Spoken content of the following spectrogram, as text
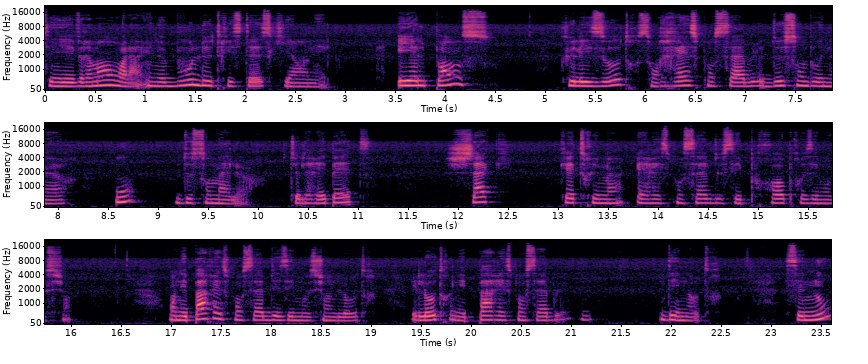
C'est vraiment voilà, une boule de tristesse qui est en elle. Et elle pense que les autres sont responsables de son bonheur ou de son malheur. Je te le répète, chaque être humain est responsable de ses propres émotions. On n'est pas responsable des émotions de l'autre et l'autre n'est pas responsable des nôtres. C'est nous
